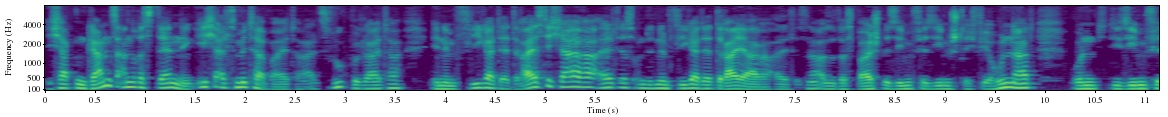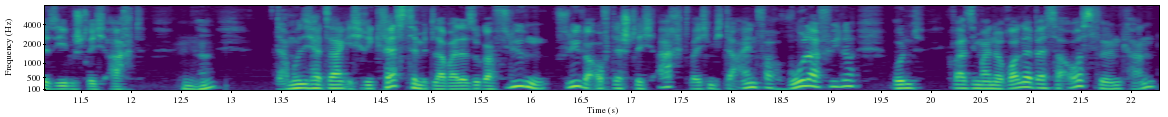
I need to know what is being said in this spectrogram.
ich habe ein ganz anderes Standing. Ich als Mitarbeiter, als Flugbegleiter in einem Flieger, der 30 Jahre alt ist und in einem Flieger, der drei Jahre alt ist. Ne? Also das Beispiel 747-400 und die 747-8. Mhm. Ne? Da muss ich halt sagen, ich requeste mittlerweile sogar Flügen, Flüge auf der Strich 8, weil ich mich da einfach wohler fühle und quasi meine Rolle besser ausfüllen kann,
